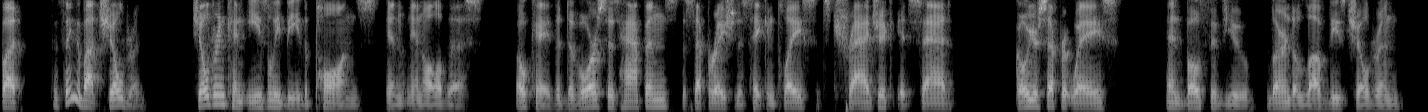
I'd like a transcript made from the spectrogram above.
But the thing about children, children can easily be the pawns in, in all of this. Okay, the divorce has happened, the separation has taken place, it's tragic, it's sad. Go your separate ways and both of you learn to love these children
